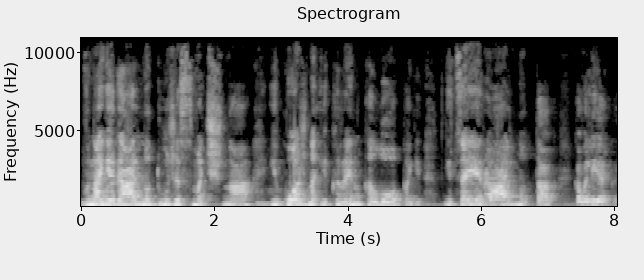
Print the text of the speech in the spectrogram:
вона є реально дуже смачна, і кожна ікринка лопає. І це є реально так. Кавалерка,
